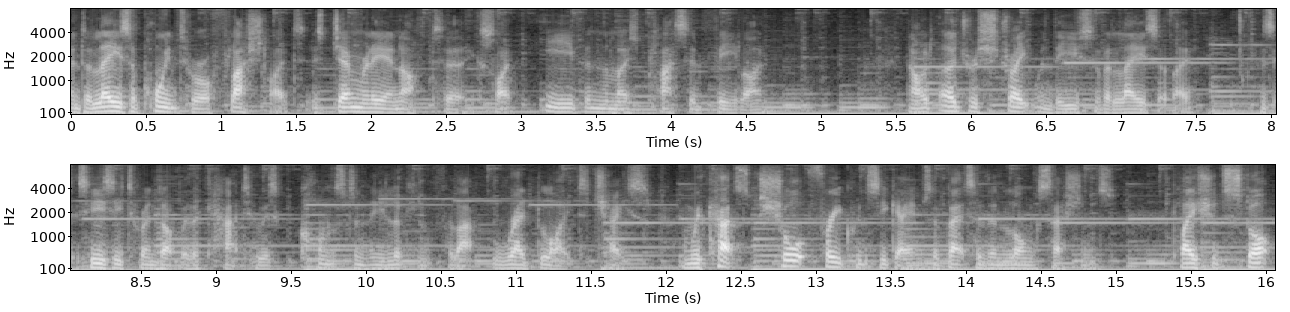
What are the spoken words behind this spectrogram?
and a laser pointer or flashlight is generally enough to excite even the most placid feline. Now I'd urge restraint with the use of a laser though, as it's easy to end up with a cat who is constantly looking for that red light to chase. And with cats, short frequency games are better than long sessions. Play should stop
